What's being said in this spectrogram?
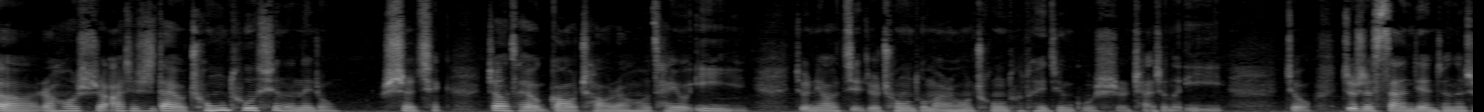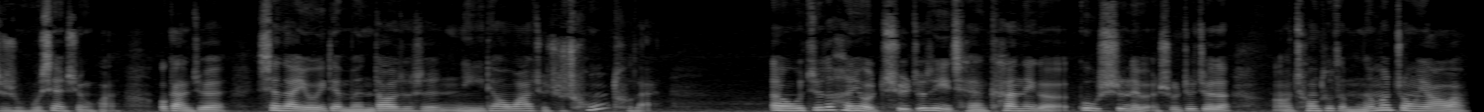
呃，然后是而且是带有冲突性的那种。事情，这样才有高潮，然后才有意义。就你要解决冲突嘛，然后冲突推进故事产生的意义，就就是三点，真的就是无限循环。我感觉现在有一点门道，就是你一定要挖掘出冲突来。呃，我觉得很有趣，就是以前看那个故事那本书，就觉得啊，冲突怎么那么重要啊？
